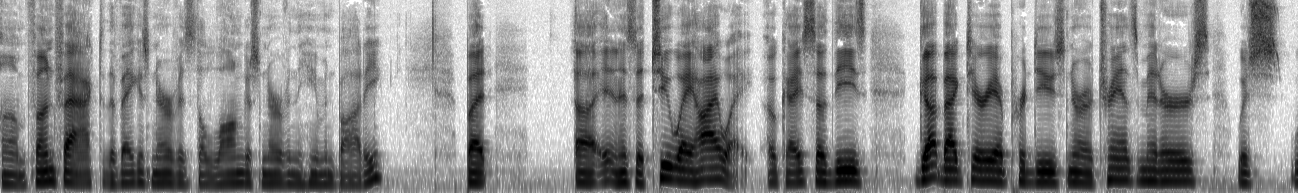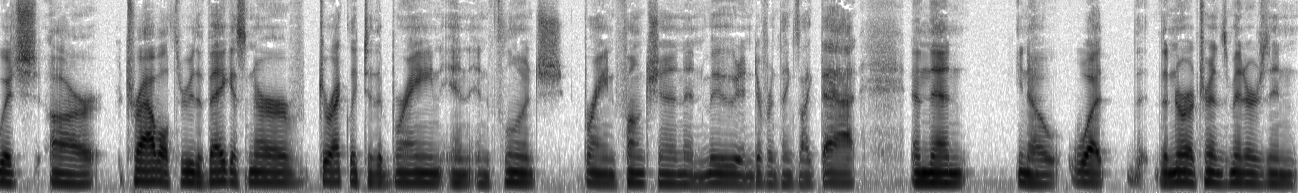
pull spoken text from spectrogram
Um, fun fact the vagus nerve is the longest nerve in the human body, but uh, and it's a two way highway. Okay, so these gut bacteria produce neurotransmitters which which are travel through the vagus nerve directly to the brain and influence brain function and mood and different things like that and then you know what the, the neurotransmitters in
